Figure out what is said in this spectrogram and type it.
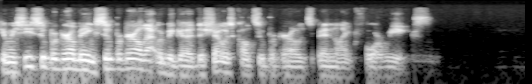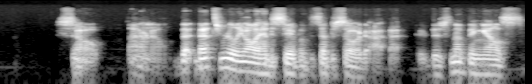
can we see Supergirl being Supergirl? That would be good. The show is called Supergirl. It's been like four weeks. So I don't know. That, that's really all I had to say about this episode. I, there's nothing else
